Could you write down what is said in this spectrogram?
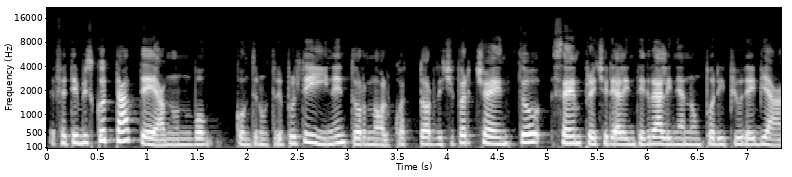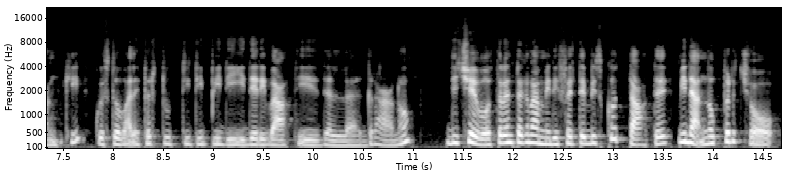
Le fette biscottate hanno un buon contenuto di proteine intorno al 14%, sempre i cereali integrali ne hanno un po' di più dei bianchi, questo vale per tutti i tipi di derivati del grano. Dicevo, 30 grammi di fette biscottate mi danno perciò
